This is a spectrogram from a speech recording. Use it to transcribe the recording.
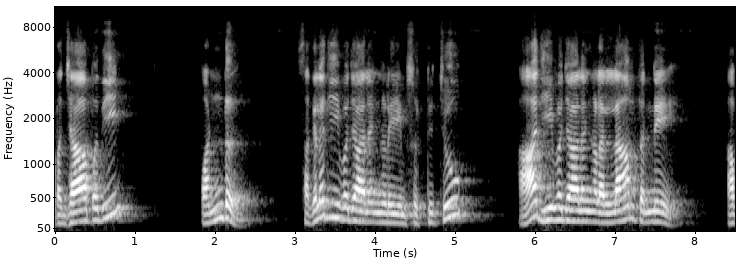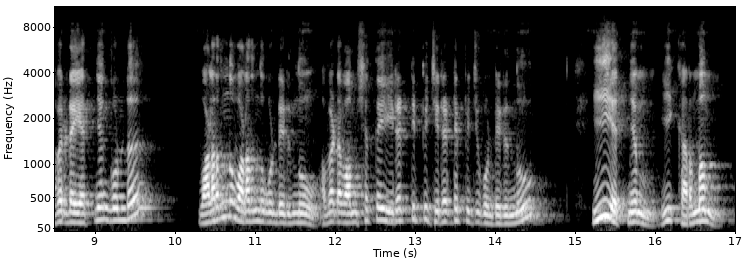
പ്രജാപതി പണ്ട് സകല ജീവജാലങ്ങളെയും സൃഷ്ടിച്ചു. ആ ജീവജാലങ്ങളെല്ലാം തന്നെ അവരുടെ യജ്ഞം കൊണ്ട് വളർന്നു വളർന്നു കൊണ്ടിരുന്നു. അവരുടെ വംശത്തെ ഇരട്ടിപ്പിച്ച് ഇരട്ടിപ്പിച്ചു കൊണ്ടിരുന്നു. ഈ യജ്ഞം ഈ കർമ്മം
